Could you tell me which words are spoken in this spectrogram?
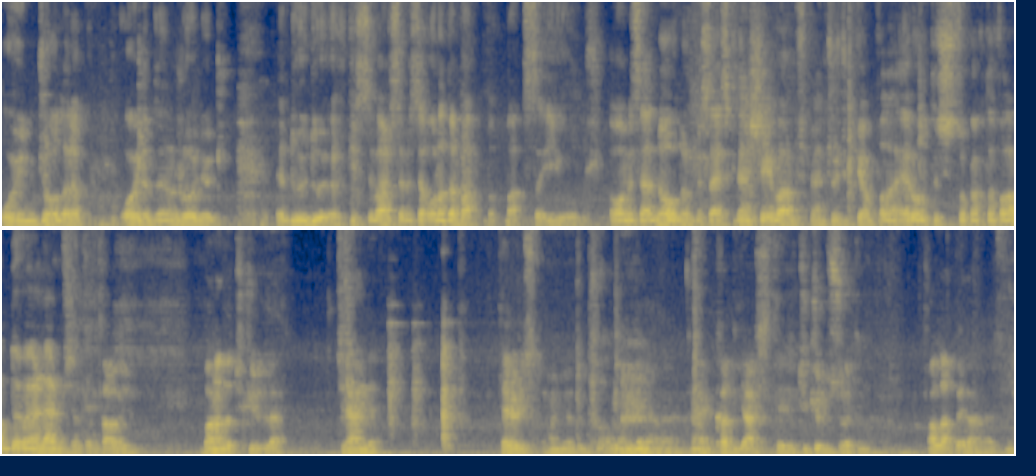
Oyuncu olarak oynadığın rolü ve duyduğu öfkesi varsa mesela ona da bak, bak- baksa iyi olur. Ama mesela ne olur? Mesela eskiden şey varmış ben çocukken falan Erol Taş'ı sokakta falan döverlermiş adamı. Tabii. Bana da tükürdüler. Trende. Terörist oynuyordum. Allah belanı versin. Evet, kadı yaşlı. Tükürdü suratıma. Allah belanı versin.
